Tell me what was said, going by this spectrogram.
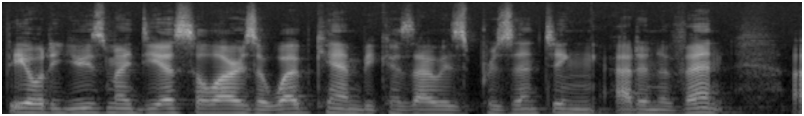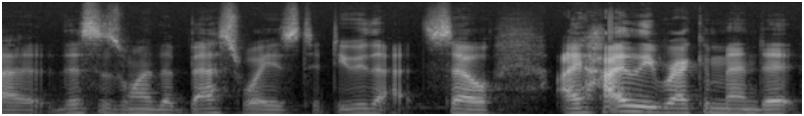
be able to use my DSLR as a webcam because I was presenting at an event, uh, this is one of the best ways to do that. So I highly recommend it.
